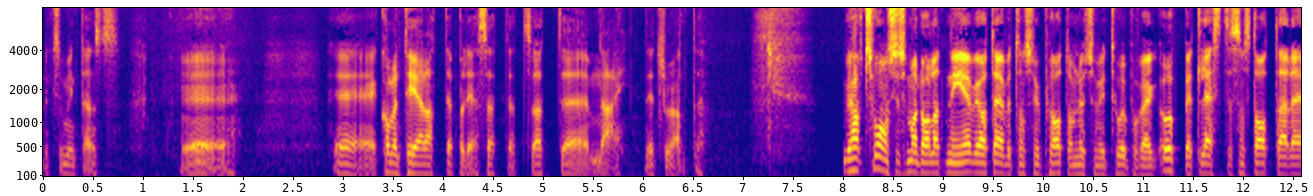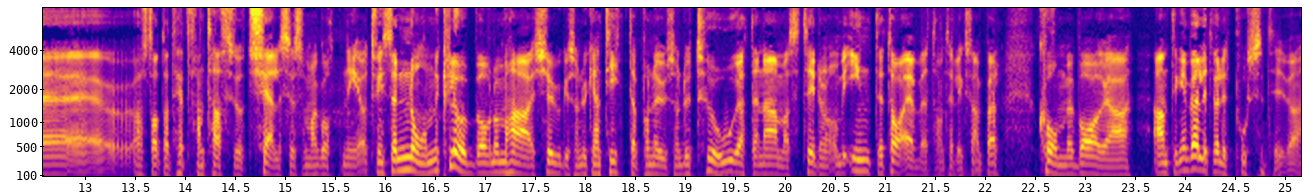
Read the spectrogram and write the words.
liksom inte ens eh, eh, kommenterat det på det sättet. Så att eh, nej, det tror jag inte. Vi har haft Swansea som har dalat ner, vi har ett Everton som vi pratar om nu som vi tror är på väg upp. Ett Leicester som startade, har startat helt fantastiskt och ett Chelsea som har gått neråt. Finns det någon klubb av de här 20 som du kan titta på nu som du tror att den närmaste tiden, om vi inte tar Everton till exempel, kommer vara antingen väldigt, väldigt positiva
